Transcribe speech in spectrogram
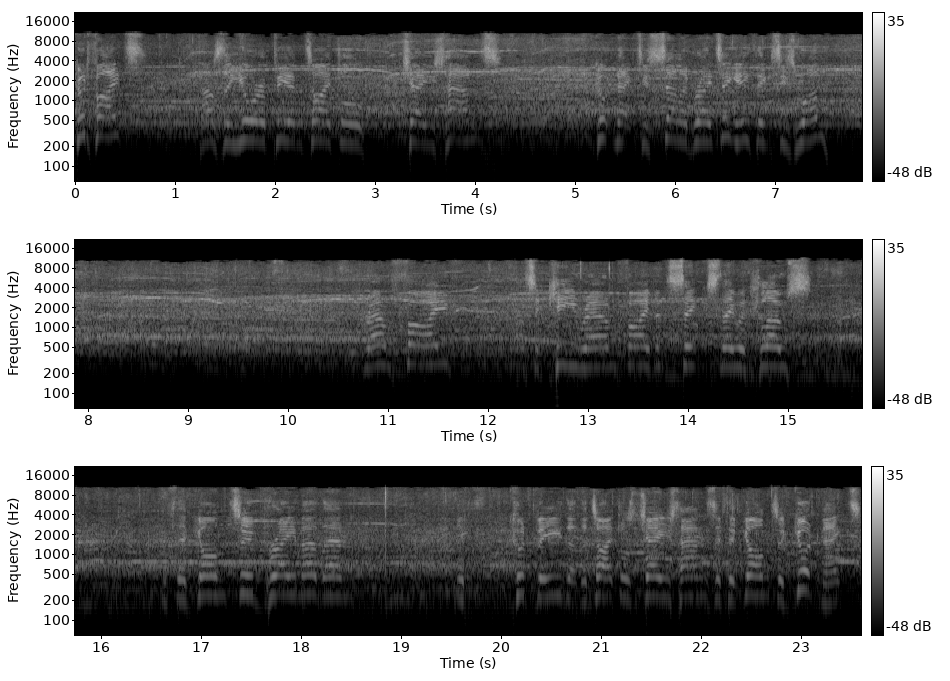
Good fight. As the European title changed hands. Gutknecht is celebrating. He thinks he's won. Round five. That's a key round. Five and six. They were close. If they've gone to Brähmer, then it could be that the title's changed hands. If they've gone to Gutknecht,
